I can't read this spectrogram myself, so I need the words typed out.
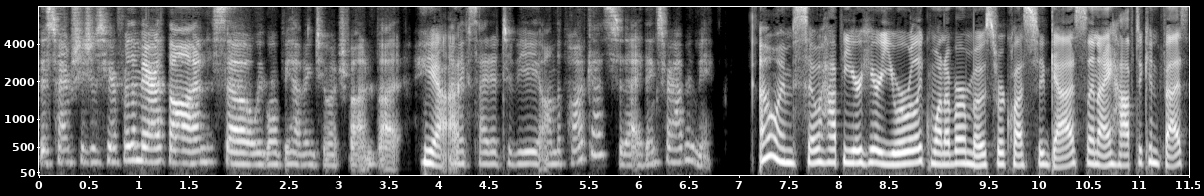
this time she's just here for the marathon, so we won't be having too much fun, but yeah. I'm excited to be on the podcast today. Thanks for having me. Oh, I'm so happy you're here. You were like one of our most requested guests. And I have to confess,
